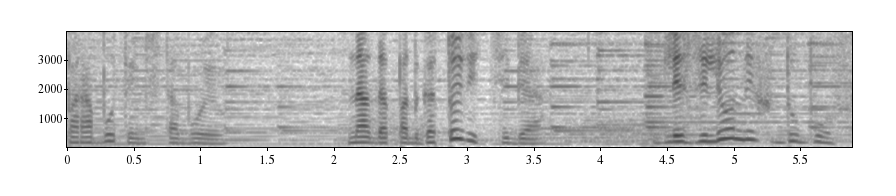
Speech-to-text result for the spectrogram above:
поработаем с тобою. Надо подготовить тебя для зеленых дубов».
